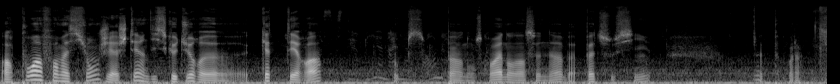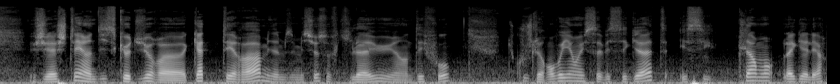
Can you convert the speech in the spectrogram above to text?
Alors pour information, j'ai acheté un disque dur 4 euh, Tera. Oups, pardon, ce qu'on va dans un sauna, pas de souci. Voilà. J'ai acheté un disque dur 4 euh, Tera, mesdames et messieurs, sauf qu'il a eu un défaut. Du coup, je l'ai renvoyé en SAVC GAT et c'est clairement la galère.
